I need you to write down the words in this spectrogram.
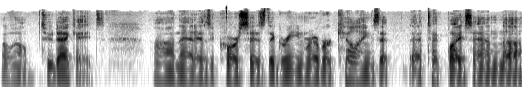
well two decades, uh, and that is, of course, is the Green River killings that, that took place. And uh,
